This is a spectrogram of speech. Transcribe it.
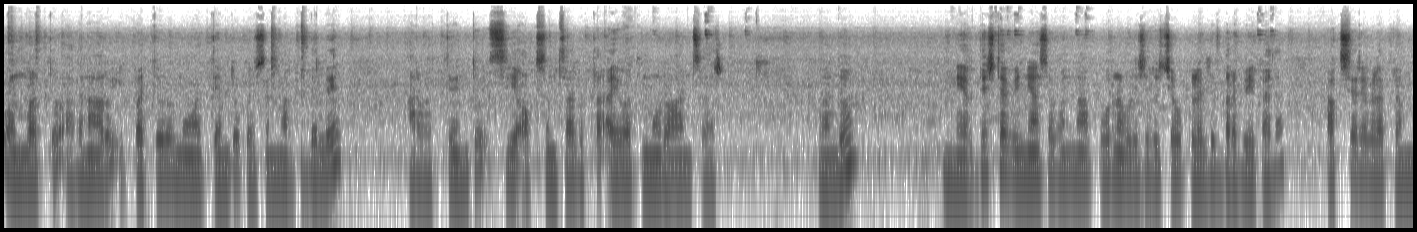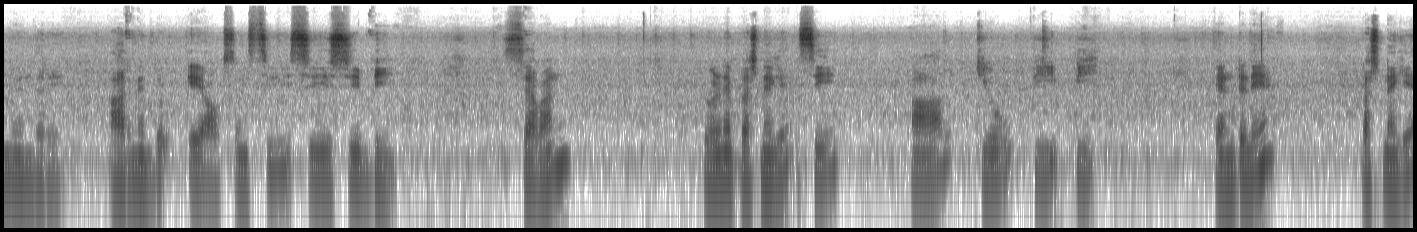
ಒಂಬತ್ತು, ಹದಿನಾರು, ಇಪ್ಪತ್ತೇಳು, ಮೂವತ್ತೆಂಟು, ಕ್ವಶನ್ ಮಾರ್ಕ್ ಅರವತ್ತೆಂಟು, ಸಿ, ಆಪ್ಷನ್ಸ್ ಆಗುತ್ತೆ ಐವತ್ತ್ಮೂರು ಆನ್ಸರ್. ಒಂದು ನಿರ್ದಿಷ್ಟ ವಿನ್ಯಾಸವನ್ನು ಪೂರ್ಣಗೊಳಿಸಲು ಚೌಕಗಳಲ್ಲಿ ಬರಬೇಕಾದ ಅಕ್ಷರಗಳ ಕ್ರಮವೆಂದರೆ ಆರನೇದು A option C C C, B. Seven. ಏಳನೇ ಪ್ರಶ್ನೆಗೆ C, R, Q, P P. ಎಂಟನೇ ಪ್ರಶ್ನೆಗೆ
